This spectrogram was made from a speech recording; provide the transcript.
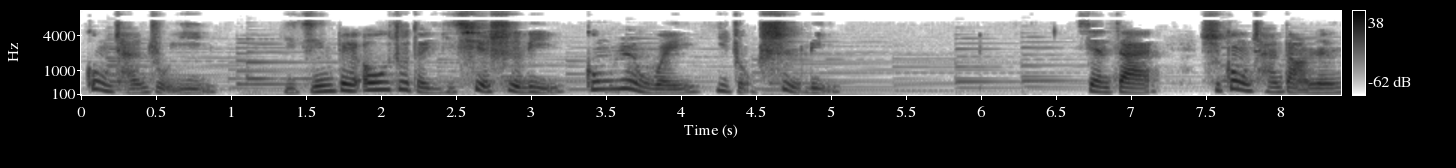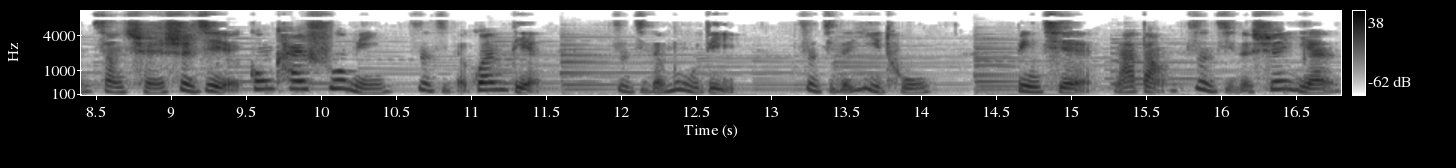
共产主义。已经被欧洲的一切势力公认为一种势力。现在是共产党人向全世界公开说明自己的观点、自己的目的、自己的意图，并且拿党自己的宣言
